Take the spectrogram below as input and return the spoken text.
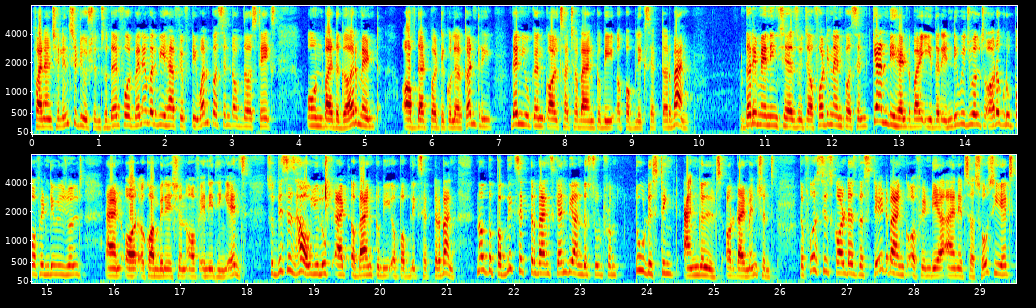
financial institution. So therefore, whenever we have 51% of the stakes owned by the government of that particular country, then you can call such a bank to be a public sector bank. The remaining shares which are 49% can be held by either individuals or a group of individuals and or a combination of anything else. So this is how you look at a bank to be a public sector bank. Now the public sector banks can be understood from two distinct angles or dimensions. The first is called as the State Bank of India and its associates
